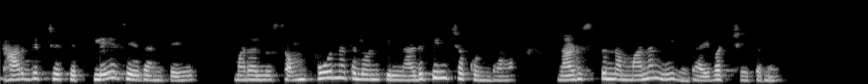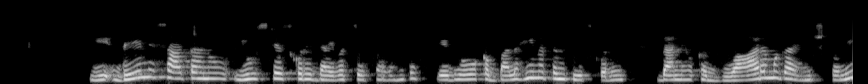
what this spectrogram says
టార్గెట్ చేసే ప్లేస్ ఏదంటే మనల్ని సంపూర్ణతలోనికి నడిపించకుండా నడుస్తున్న మనల్ని డైవర్ట్ చేయటమే. దేన్ని సాతాను యూజ్ చేసుకొని డైవర్ట్ చేస్తాడంటే ఏదో ఒక బలహీనతను తీసుకొని దాన్ని ఒక ద్వారముగా ఎంచుకొని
